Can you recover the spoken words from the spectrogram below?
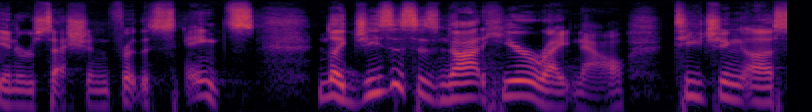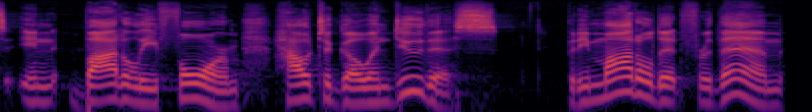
intercession for the saints. Like, Jesus is not here right now teaching us in bodily form how to go and do this, but he modeled it for them,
